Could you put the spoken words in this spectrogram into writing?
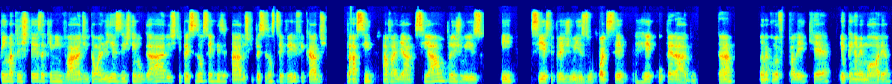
tem uma tristeza que me invade, então ali existem lugares que precisam ser visitados, que precisam ser verificados para se avaliar se há um prejuízo e se esse prejuízo pode ser recuperado, tá? Ana, como eu falei, que é eu tenho a memória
